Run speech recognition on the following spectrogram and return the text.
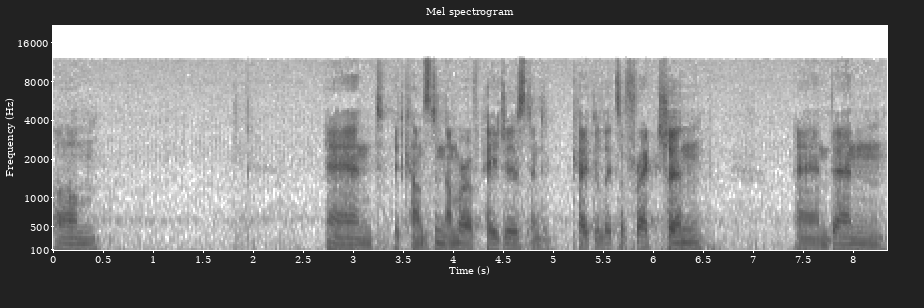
Um, and it counts the number of pages and it calculates a fraction and then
